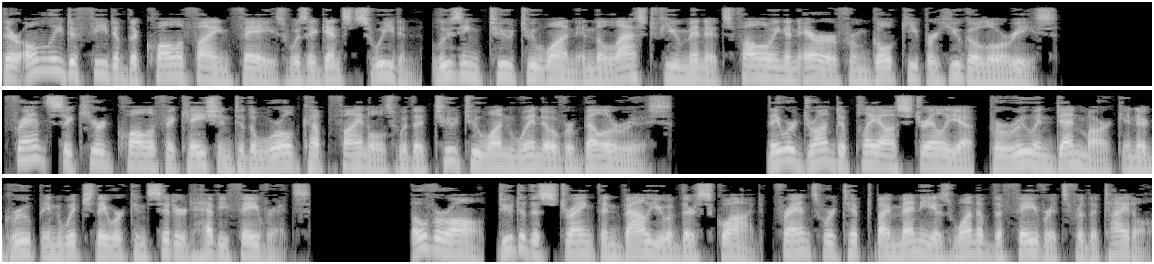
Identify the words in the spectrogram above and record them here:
Their only defeat of the qualifying phase was against Sweden, losing 2–1 in the last few minutes following an error from goalkeeper Hugo Lloris. France secured qualification to the World Cup finals with a 2–1 win over Belarus. They were drawn to play Australia, Peru and Denmark in a group in which they were considered heavy favourites. Overall, due to the strength and value of their squad, France were tipped by many as one of the favourites for the title.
